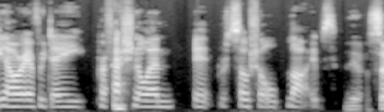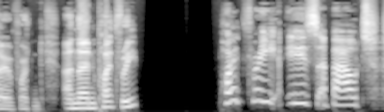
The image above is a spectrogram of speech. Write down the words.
in our everyday professional and uh, social lives. Yeah, so important. And then point three. Point three is about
